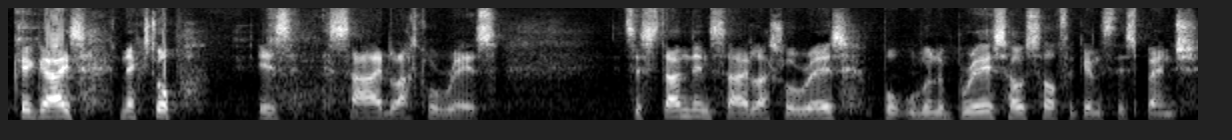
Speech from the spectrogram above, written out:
Okay guys, next up is a side lateral raise. It's a standing side lateral raise, but we're going to brace ourselves against this bench.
